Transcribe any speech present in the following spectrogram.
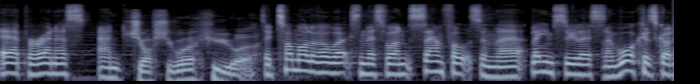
Air Perennis, and Joshua Hewer. So Tom Oliver works in this one, Sam Fultz in there, Flame Sulis, and Walker's got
